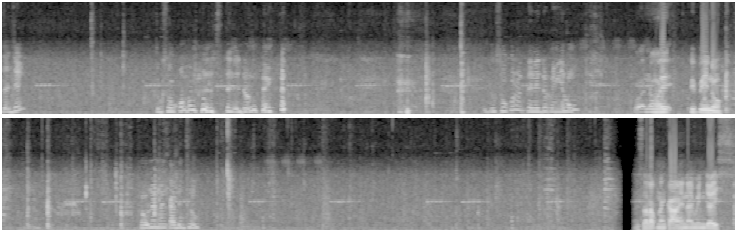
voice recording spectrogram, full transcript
Na dyan. Tugsukon ko man sa tinidor na yan. Tugsukon ang tinidor ng yahong. Ano may pipino? Kaunan ng cabbage no. Ang sarap ng kain namin guys.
